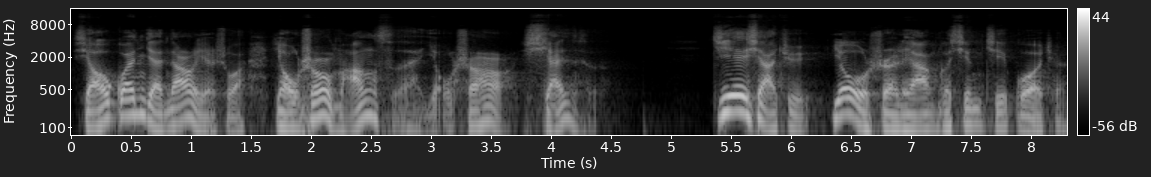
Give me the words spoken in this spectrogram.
小关剪刀也说：“有时候忙死，有时候闲死。”接下去又是两个星期过去了，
